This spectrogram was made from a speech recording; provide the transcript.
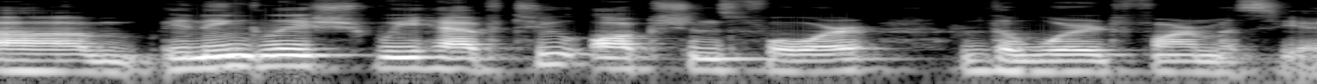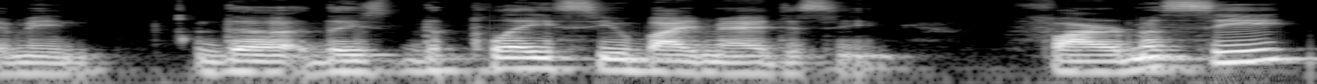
um, in English, we have two options for the word pharmacy. I mean, the, the, the place you buy medicine. Pharmacy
